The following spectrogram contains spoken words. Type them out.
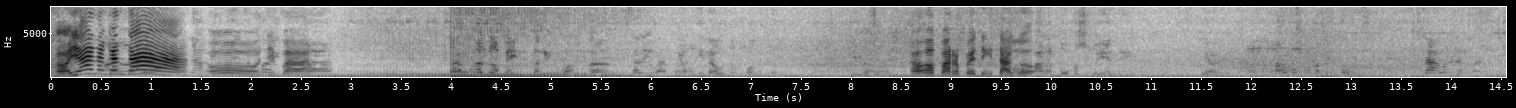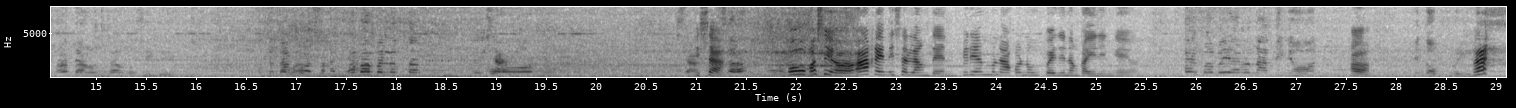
Oh, yan, ang ganda. Oh, di ba? Parang ano, may sariwa. Ah, sariwa. Yung hilaw ng konti. Di ba? Oo, para pwedeng itago. para bukas ko yan eh. Yan. Tawag mo kasi ito. Daon lang. Ah, dahon, dahon. Sige. Ang Tapos, sa kanya. Isa. Isa. Isa. Isa? Oo, kasi oh, akin isa lang din. Pilihan mo na ako nung pwede nang kainin ngayon. Eh, babayaran natin yon. Oh. Ito, free.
